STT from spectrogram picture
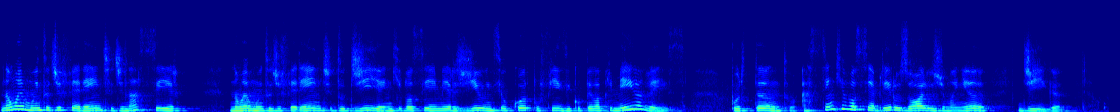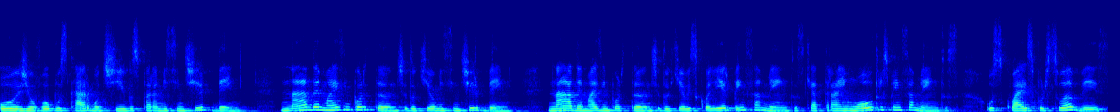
não é muito diferente de nascer. Não é muito diferente do dia em que você emergiu em seu corpo físico pela primeira vez. Portanto, assim que você abrir os olhos de manhã, diga: Hoje eu vou buscar motivos para me sentir bem. Nada é mais importante do que eu me sentir bem. Nada é mais importante do que eu escolher pensamentos que atraiam outros pensamentos, os quais, por sua vez,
